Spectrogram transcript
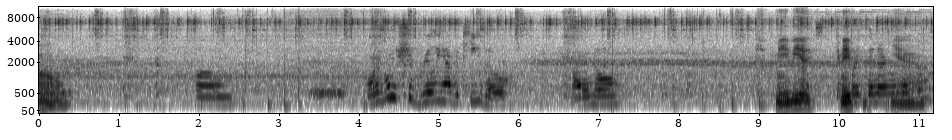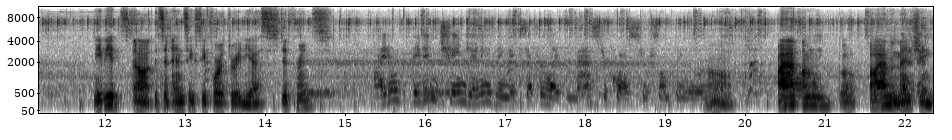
Oh. Um, one of them should really have a key, though. I don't know. Maybe it, It's maybe, than I remember. yeah. Maybe it's, uh, it's an N64 3DS difference. I don't. They didn't change anything except for like Master Quest or something. Or, Oh. I have, I'm, oh, I haven't Yeah, there you mentioned.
